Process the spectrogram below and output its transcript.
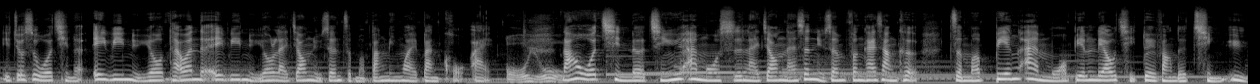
也就是我请了 AV 女优，台湾的 AV 女优来教女生怎么帮另外一半口爱。哦哟，然后我请了情欲按摩师来教男生。女生分开上课，怎么边按摩边撩起对方的情欲？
